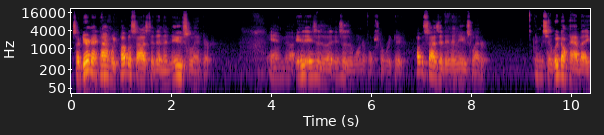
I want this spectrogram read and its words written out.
So during that time, we publicized it in a newsletter, and uh, it, this is a this is a wonderful story too. Publicized it in a newsletter, and we said we're gonna have a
